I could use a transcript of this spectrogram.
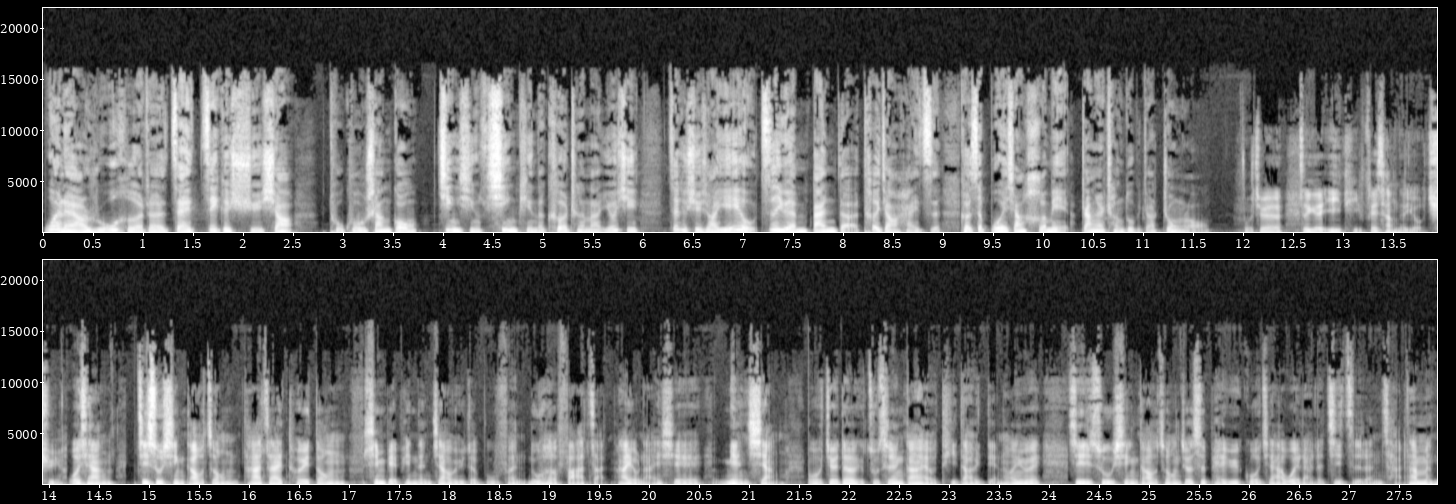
未来要如何的在这个学校土库商工进行性平的课程呢？尤其这个学校也有资源班的特教孩子，可是不会像和美障碍程度比较重喽。我觉得这个议题非常的有趣。我想技术型高中它在推动性别平等教育的部分如何发展，它有哪一些面向？我觉得主持人刚才有提到一点哈，因为技术型高中就是培育国家未来的技职人才，他们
